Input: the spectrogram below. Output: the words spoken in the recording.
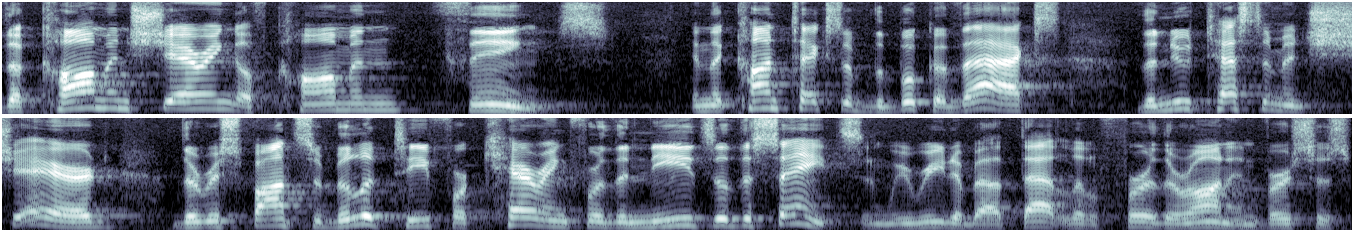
the common sharing of common things. In the context of the book of Acts, the New Testament shared the responsibility for caring for the needs of the saints. And we read about that a little further on in verses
